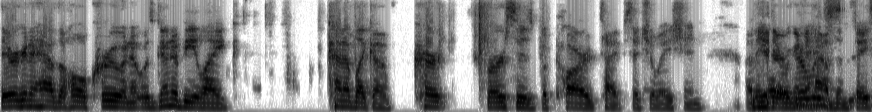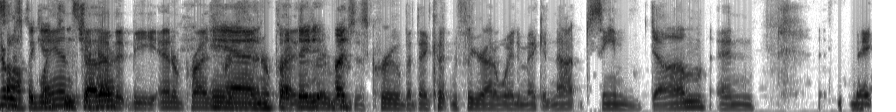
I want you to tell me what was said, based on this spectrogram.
they were going to have the whole crew, and it was going to be like kind of like a Kirk versus Picard type situation. I think yeah, they were going to have them face off against each other. Have it be Enterprise and, versus Enterprise they, crew but, versus crew, but they couldn't figure out a way to make it not seem dumb and make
